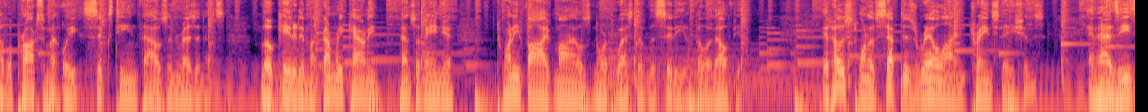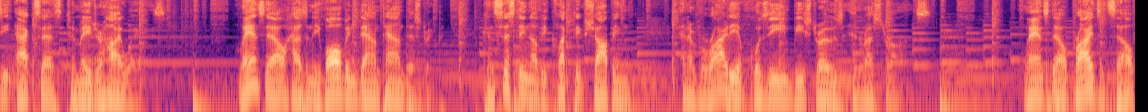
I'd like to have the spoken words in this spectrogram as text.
of approximately 16,000 residents located in Montgomery County, Pennsylvania, 25 miles northwest of the city of Philadelphia. It hosts one of SEPTA's rail line train stations and has easy access to major highways. Lansdale has an evolving downtown district consisting of eclectic shopping and a variety of cuisine bistros and restaurants. Lansdale prides itself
